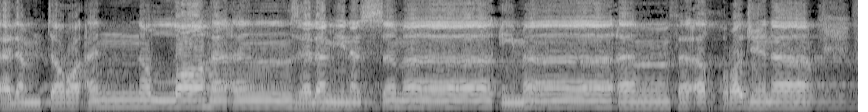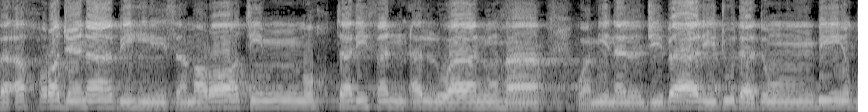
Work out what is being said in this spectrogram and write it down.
ألم تر أن الله أنزل من السماء ماء فأخرجنا فأخرجنا به ثمرات مختلفا ألوانها ومن الجبال جدد بيض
